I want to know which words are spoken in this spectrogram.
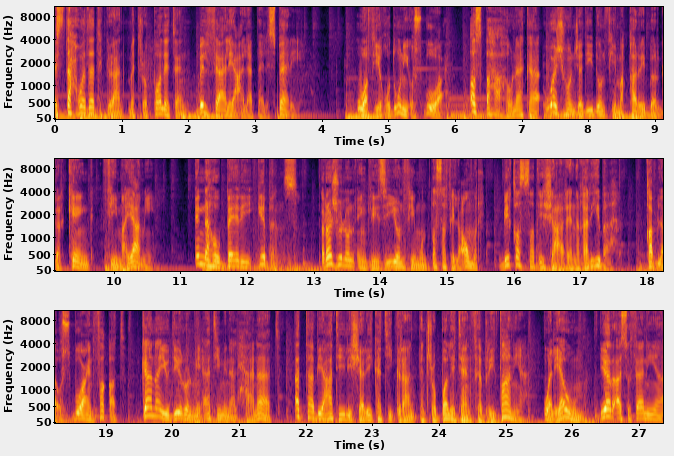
استحوذت جراند متروبوليتان بالفعل على بيلسباري وفي غضون أسبوع أصبح هناك وجه جديد في مقر برجر كينج في ميامي. إنه باري جيبنز رجل إنجليزي في منتصف العمر بقصة شعر غريبة. قبل أسبوع فقط كان يدير المئات من الحانات التابعة لشركة جراند متروبوليتان في بريطانيا. واليوم يرأس ثاني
